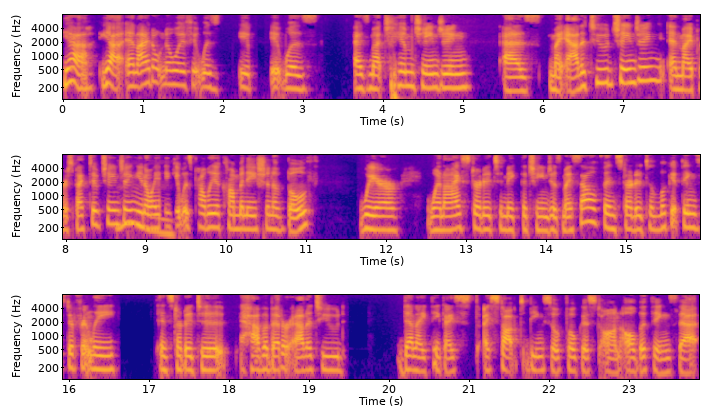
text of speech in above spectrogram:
Yeah, yeah, and I don't know if it was it it was as much him changing as my attitude changing and my perspective changing. Mm. You know, I think mm. it was probably a combination of both where when I started to make the changes myself and started to look at things differently and started to have a better attitude, then I think I, I stopped being so focused on all the things that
